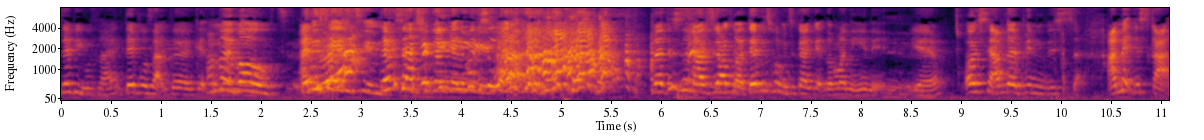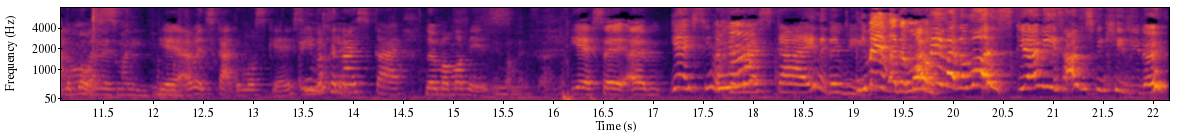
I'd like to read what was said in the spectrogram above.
Debbie was like, Debbie was like, go and get. I'm the not money. involved. I didn't say anything. Debbie said I should go and get the money. no, this is when I was younger. Debbie told me to go and get the money, innit? Yeah. Yeah. Obviously, I've never been in this. I met this guy at the Oh, there's mosque. money. Yeah, I met this guy at the mosque. Yeah, he seemed you like a nice guy. No, my mum is. Your mum is, uh, Yeah, so um, yeah, he seemed like a nice guy, innit, Debbie? You made it at the mosque. I met him at the mosque. You know what I mean? So I was just thinking, you know,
